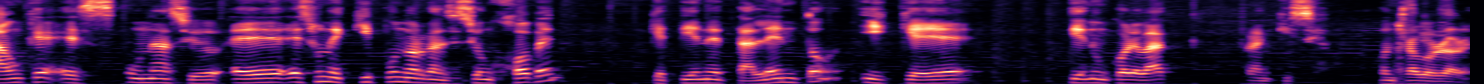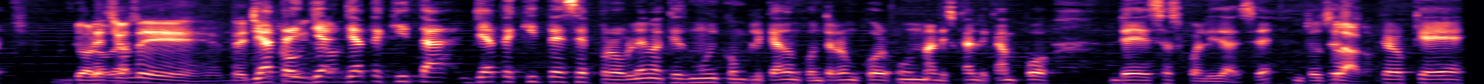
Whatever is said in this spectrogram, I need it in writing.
Aunque es una ciudad, eh, es un equipo, una organización joven que tiene talento y que tiene un coreback franquicia con Así Trevor. Lawrence. Yo así de, de ya te, ya, te quita ya te quita ese problema que es muy complicado encontrar un, un mariscal de campo de esas cualidades ¿eh? entonces Claro. creo que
